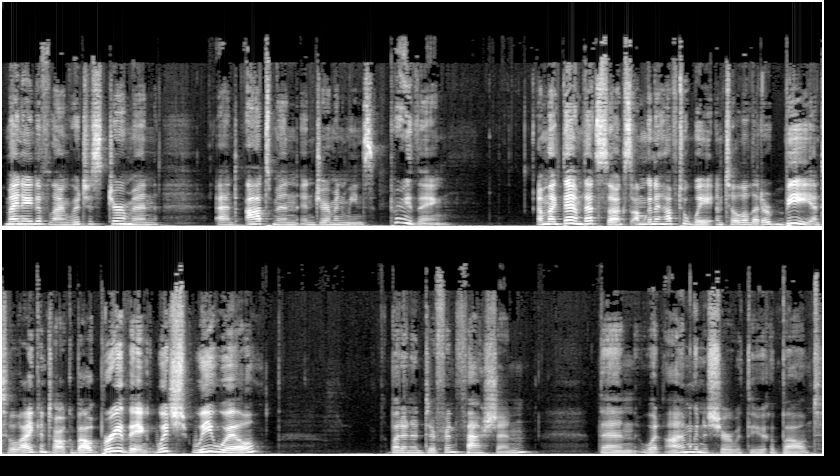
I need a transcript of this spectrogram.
My native language is German, and Atmen in German means breathing. I'm like, damn, that sucks. I'm going to have to wait until the letter B until I can talk about breathing, which we will, but in a different fashion than what I'm going to share with you about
